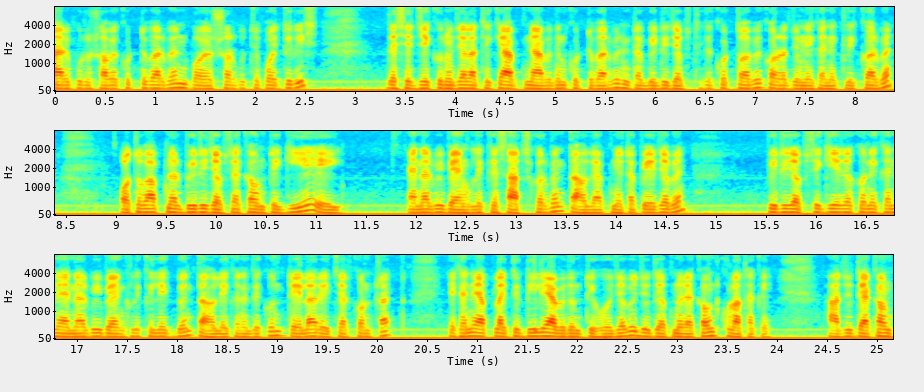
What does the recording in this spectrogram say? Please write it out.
নারী পুরুষ সবাই করতে পারবেন, বয়স সর্বোচ্চ পঁয়ত্রিশ। দেশের যে কোনো জেলা থেকে আপনি আবেদন করতে পারবেন, এটা বিডি জবস থেকে করতে হবে, করার জন্য এখানে ক্লিক করবেন। অথবা আপনার বিডি জবস অ্যাকাউন্টে গিয়ে এই এনআরবি ব্যাংক লিখে সার্চ করবেন, তাহলে আপনি এটা পেয়ে যাবেন। বিডি জবসে গিয়ে যখন এখানে এনআরবি ব্যাংক লিখে লিখবেন, তাহলে এখানে দেখুন, টেলার এইচআর কন্ট্রাক্ট। এখানে অ্যাপ্লাইতে দিলে আবেদনটি হয়ে যাবে যদি আপনার অ্যাকাউন্ট খোলা থাকে। আর যদি অ্যাকাউন্ট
